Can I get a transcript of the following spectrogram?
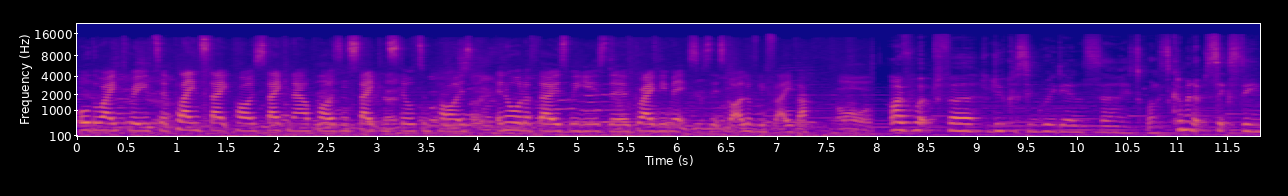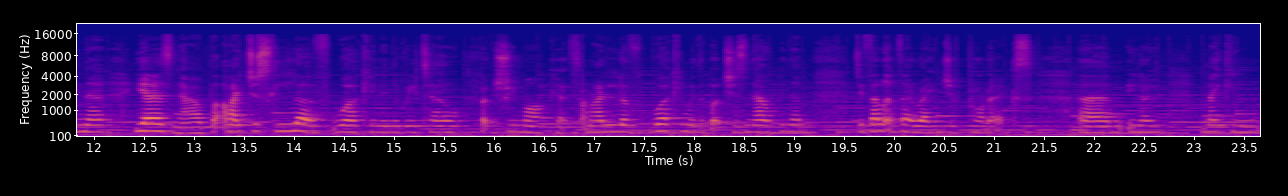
all the way through to plain steak pies, steak and ale pies and steak and Stilton pies. In all of those we use the gravy mix because it's got a lovely flavour. I've worked for Lucas Ingredients, uh, it's, well it's coming up 16 uh, years now, but I just love working in the retail butchery markets and I love working with the butchers and helping them develop their range of products. um, you know, making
